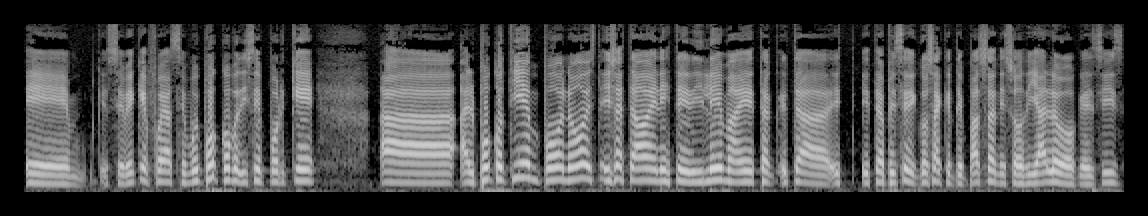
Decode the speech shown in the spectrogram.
eh, que se ve que fue hace muy poco, dice, porque al poco tiempo, ¿no? Ella estaba en este dilema, esta, esta, esta especie de cosas que te pasan, esos diálogos que decís,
